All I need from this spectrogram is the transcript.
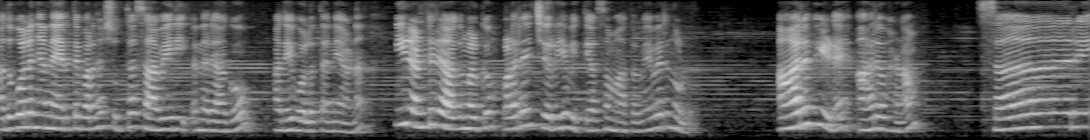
അതുപോലെ ഞാൻ നേരത്തെ പറഞ്ഞ ശുദ്ധ സാവേരി എന്ന രാഗവും അതേപോലെ തന്നെയാണ് ഈ രണ്ട് രാഗങ്ങൾക്കും വളരെ ചെറിയ വ്യത്യാസം മാത്രമേ വരുന്നുള്ളൂ ആരഭിയുടെ ആരോഹണം സരി.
